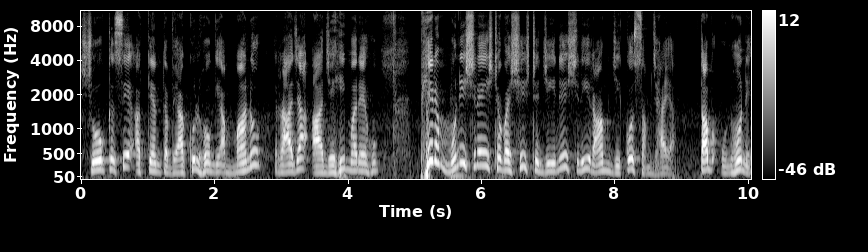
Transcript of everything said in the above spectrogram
शोक से अत्यंत व्याकुल हो गया। मानो राजा आज ही मरे हों। फिर मुनिश्रेष्ठ वशिष्ठ जी ने श्री राम जी को समझाया। तब उन्होंने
